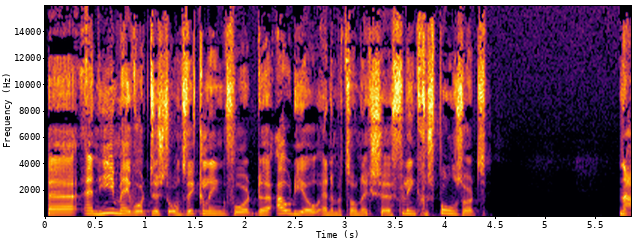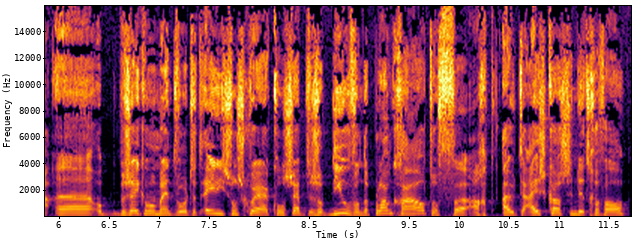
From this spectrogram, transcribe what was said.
Uh, en hiermee wordt dus de ontwikkeling voor de audio animatronics uh, flink gesponsord. Nou, uh, op een zeker moment wordt het Edison Square concept dus opnieuw van de plank gehaald. Of uit de ijskast in dit geval.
